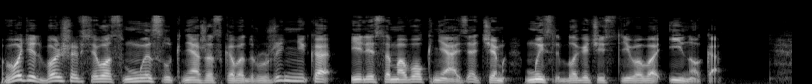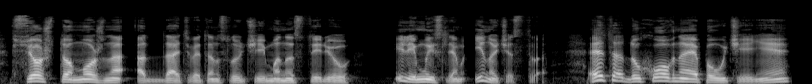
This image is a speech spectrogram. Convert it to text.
вводит больше всего смысл княжеского дружинника или самого князя, чем мысль благочестивого инока. Все, что можно отдать в этом случае монастырю или мыслям иночества – это духовное поучение,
